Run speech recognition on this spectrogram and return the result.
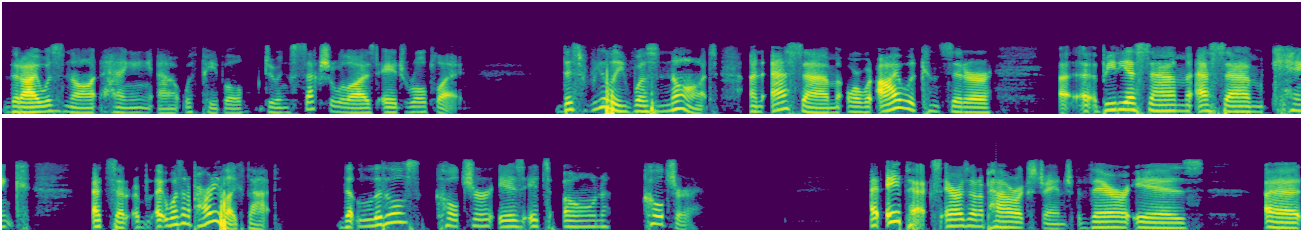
that I was not hanging out with people doing sexualized age role play. This really was not an SM or what I would consider a BDSM, SM, kink etc. It wasn't a party like that. That Little's culture is its own culture. At Apex, Arizona Power Exchange, there is a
